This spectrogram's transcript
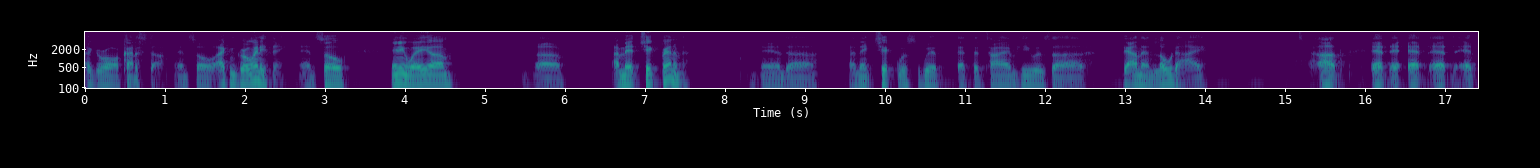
I grow all kind of stuff. And so I can grow anything. And so, anyway, um, uh, I met Chik Brenneman, and uh, I think Chik was with at the time he was uh, down in Lodi uh, at, at at at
